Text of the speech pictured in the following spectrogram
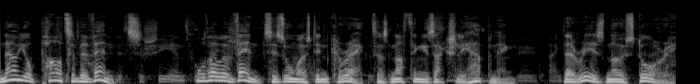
Now you're part of events. Although events is almost incorrect as nothing is actually happening. There is no story.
